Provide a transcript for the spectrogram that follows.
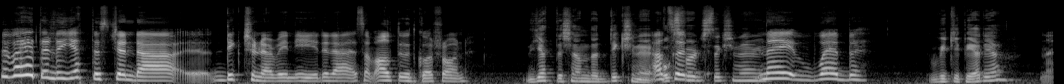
men vad heter den där jättekända eh, dictionaryn i det där som allt utgår från? Jättekända dictionary. Alltså- Oxfords dictionary. Nej, webb... Wikipedia. Nej.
